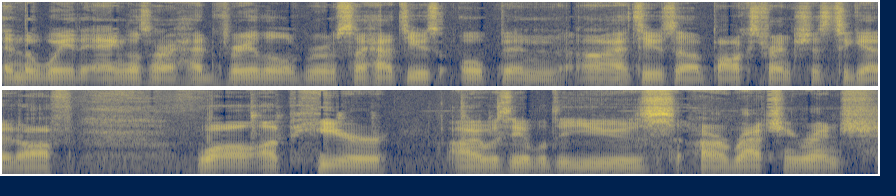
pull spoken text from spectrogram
and the way the angles are, I had very little room, so I had to use open, uh, I had to use uh, box wrenches to get it off. While up here, I was able to use a ratcheting wrench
